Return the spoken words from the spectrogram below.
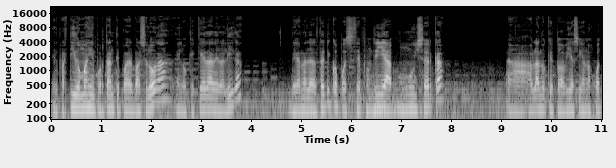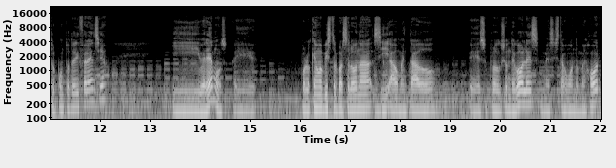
el partido más importante para el Barcelona en lo que queda de la liga de ganarle al Atlético, pues se pondría muy cerca. Ah, hablando que todavía siguen los cuatro puntos de diferencia. Y veremos. Eh, por lo que hemos visto, el Barcelona sí ha aumentado eh, su producción de goles. Messi está jugando mejor.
